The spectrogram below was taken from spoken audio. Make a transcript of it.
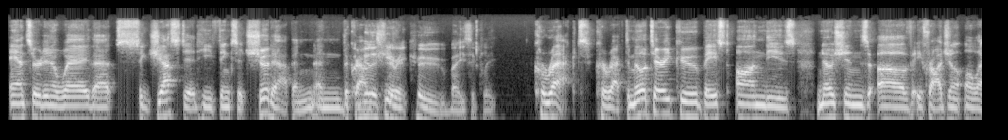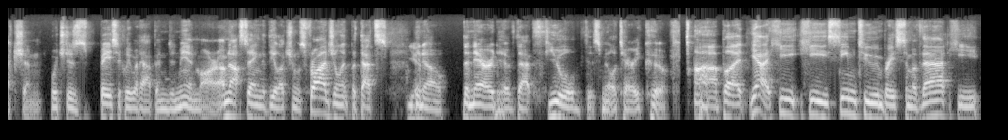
answered in a way that suggested he thinks it should happen, and the crowd a military coup, basically. Correct, correct. A military coup based on these notions of a fraudulent election, which is basically what happened in Myanmar. I'm not saying that the election was fraudulent, but that's yeah. you know the narrative that fueled this military coup. Uh, but yeah, he he seemed to embrace some of that. He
